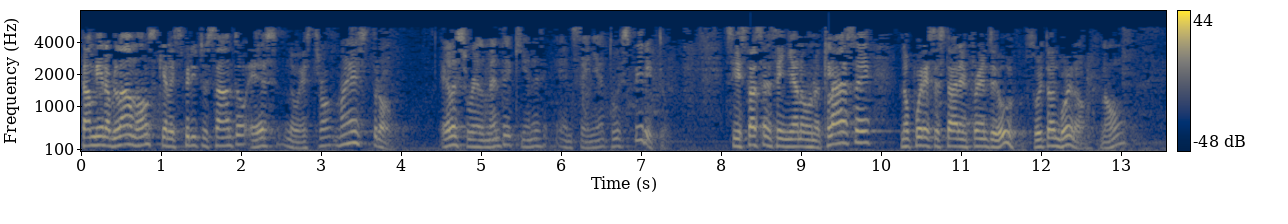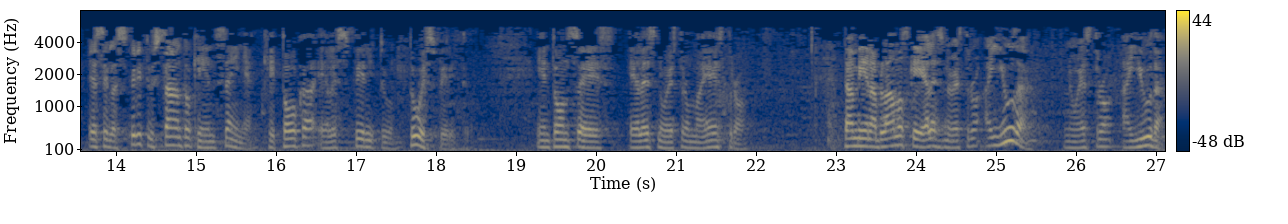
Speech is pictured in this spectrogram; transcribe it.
También hablamos que el Espíritu Santo es nuestro Maestro. Él es realmente quien enseña tu Espíritu. Si estás enseñando una clase, no puedes estar enfrente, uh, soy tan bueno, ¿no? Es el Espíritu Santo que enseña, que toca el Espíritu, tu Espíritu. Entonces, Él es nuestro Maestro. También hablamos que Él es nuestro ayuda, nuestro ayuda.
